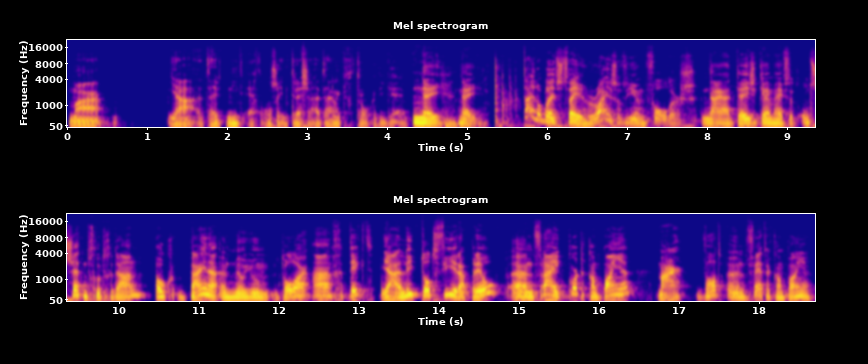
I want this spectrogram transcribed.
Maar ja, het heeft niet echt onze interesse uiteindelijk getrokken, die game. Nee, nee. Tidal Blades 2, Rise of the Unfolders. Nou ja, deze game heeft het ontzettend goed gedaan. Ook bijna een miljoen dollar aangetikt. Ja, liep tot 4 april. Een vrij korte campagne. Maar wat een vette campagne.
